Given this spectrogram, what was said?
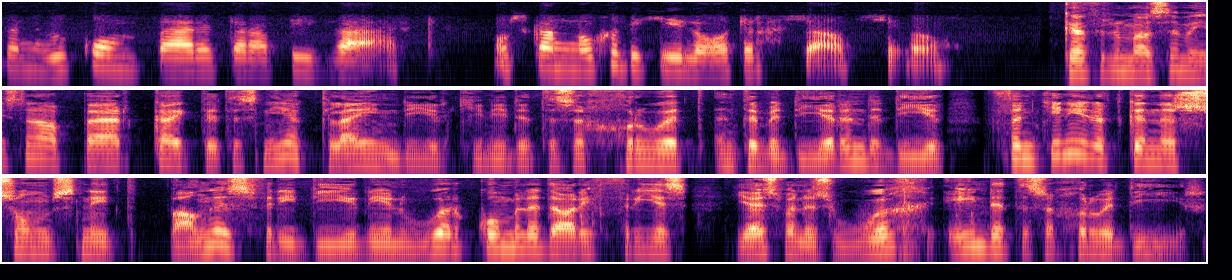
van hoekom perdterapie werk. Ons kan nog 'n bietjie later gesels, sê wel. Catherine, maar as mense na 'n perd kyk, dit is nie 'n klein diertjie nie, dit is 'n groot, intimiderende dier. Vind jy nie dat kinders soms net bang is vir die dier nie en hoor kom hulle daardie vrees juis want dit is hoog en dit is 'n groot dier?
